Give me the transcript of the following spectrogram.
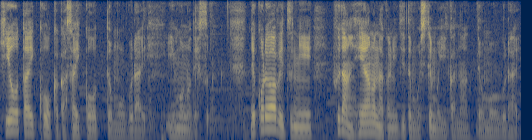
費用対効果が最高って思うぐらいいいものです。で、これは別に普段部屋の中にいててもしてもいいかなって思うぐらい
